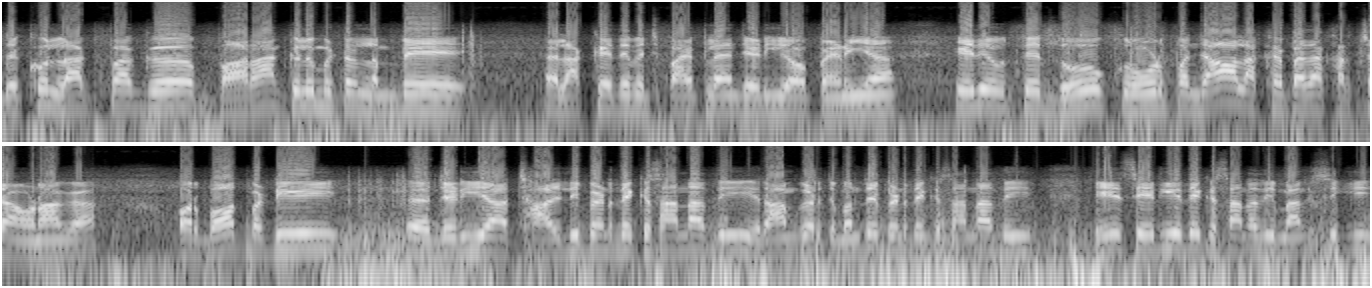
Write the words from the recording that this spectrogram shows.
ਦੇਖੋ, ਲਗਭਗ 12 ਕਿਲੋਮੀਟਰ ਲੰਬੇ ਇਲਾਕੇ ਦੇ ਵਿੱਚ ਪਾਈਪਲਾਈਨ ਜਿਹੜੀ ਆ ਉਹ ਪੈਣੀ ਆ। ਇਹਦੇ ਉੱਤੇ 2 ਕਰੋੜ 50 ਲੱਖ ਰੁਪਏ ਦਾ ਖਰਚਾ ਆਉਣਾਗਾ ਔਰ ਬਹੁਤ ਵੱਡੀ ਜਿਹੜੀ ਆ ਛਾਜਲੀ ਪਿੰਡ ਦੇ ਕਿਸਾਨਾਂ ਦੀ, ਰਾਮਗੜ੍ਹ ਜਬੰਦੇ ਪਿੰਡ ਦੇ ਕਿਸਾਨਾਂ ਦੀ, ਇਸ ਏਰੀਏ ਦੇ ਕਿਸਾਨਾਂ ਦੀ ਮੰਗ ਸੀਗੀ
